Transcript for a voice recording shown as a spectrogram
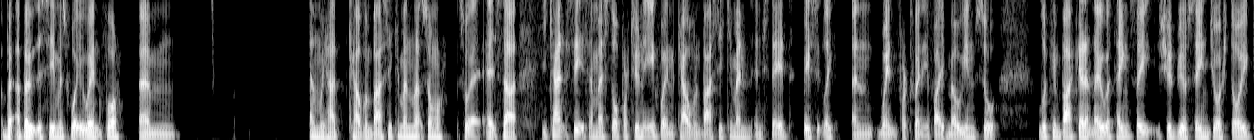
about about the same as what he went for. Um, and we had Calvin Bassey come in that summer. So it's that you can't say it's a missed opportunity when Calvin Bassey came in instead, basically, and went for 25 million. So looking back at it now with hindsight, should we have signed Josh Doig?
